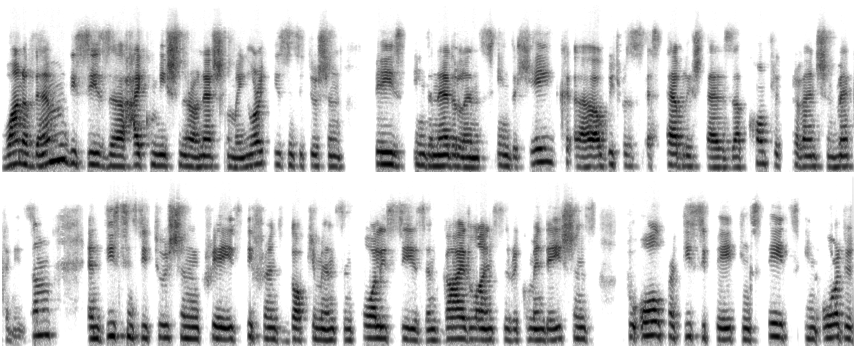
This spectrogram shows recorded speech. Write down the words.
one of them. This is a High Commissioner on National Minorities institution based in the Netherlands in The Hague, uh, which was established as a conflict prevention mechanism. And this institution creates different documents and policies and guidelines and recommendations to all participating states in order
